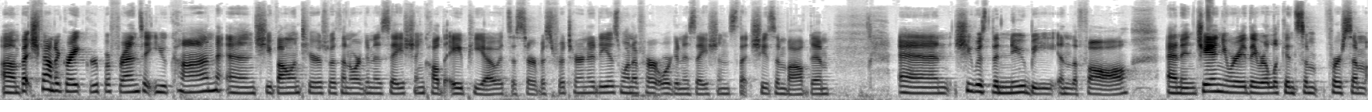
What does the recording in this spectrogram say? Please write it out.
Um, but she found a great group of friends at UConn, and she volunteers with an organization called APO. It's a service fraternity, is one of her organizations that she's involved in and she was the newbie in the fall. And in January, they were looking some for some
